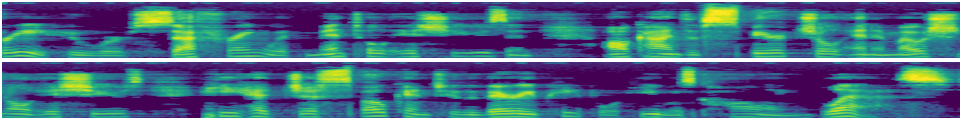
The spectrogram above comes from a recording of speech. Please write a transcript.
free who were suffering with mental issues and all kinds of spiritual and emotional issues. He had just spoken to the very people he was calling blessed.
